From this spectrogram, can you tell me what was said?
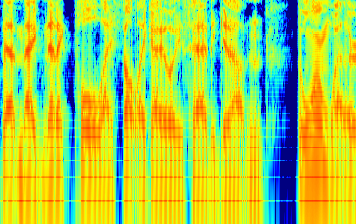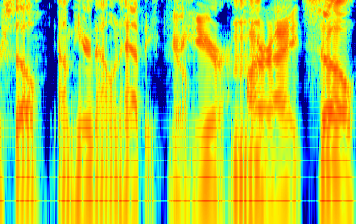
that magnetic pull. I felt like I always had to get out in the warm weather, so I'm here now and happy. So. You're here. Mhm. All right. So,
